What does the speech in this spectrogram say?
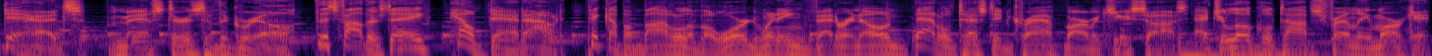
Dads, masters of the grill. This Father's Day, help Dad out. Pick up a bottle of award winning, veteran owned, battle tested craft barbecue sauce at your local Tops Friendly Market,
